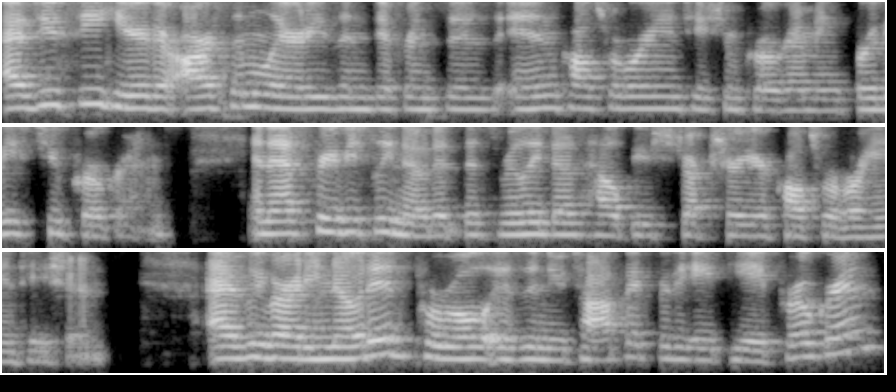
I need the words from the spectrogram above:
as you see here, there are similarities and differences in cultural orientation programming for these two programs. And as previously noted, this really does help you structure your cultural orientation. As we've already noted, parole is a new topic for the APA program,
